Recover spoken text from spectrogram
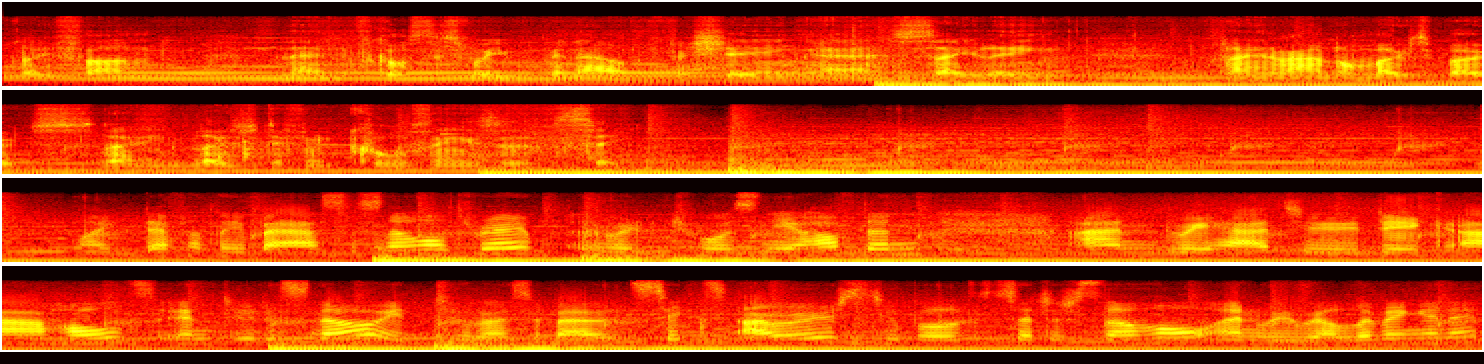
which great fun. And then, of course, this week we've been out fishing, uh, sailing, playing around on motorboats, learning loads of different cool things at sea. Like definitely best snow trip, which was near Hoften. And we had to dig uh, holes into the snow. It took us about six hours to build such a snow hole and we were living in it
